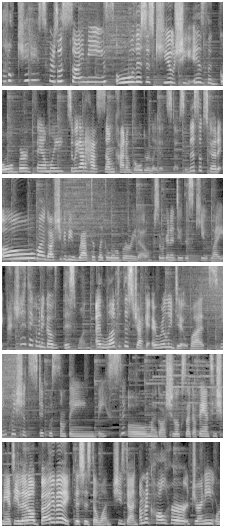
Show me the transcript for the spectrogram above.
little kitties. There's a Siamese. Oh, this is cute. She is the Goldberg family. So we gotta have some kind of gold related stuff. So this looks good. Oh my gosh, she could be wrapped up like a little burrito. So we're gonna do this cute light. Actually, I think I'm gonna go with this one. I loved this jacket. I really do. But I think we should stick with something basic. Oh my gosh, she looks like like a fancy schmancy little baby. This is the one. She's done. I'm gonna call her Journey or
